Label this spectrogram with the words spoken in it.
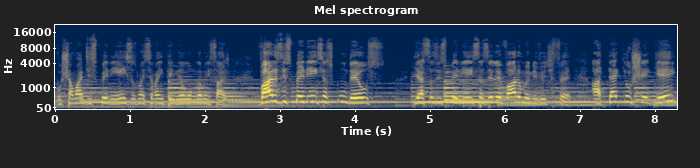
vou chamar de experiências, mas você vai entender ao longo da mensagem. Várias experiências com Deus, e essas experiências elevaram o meu nível de fé, até que eu cheguei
